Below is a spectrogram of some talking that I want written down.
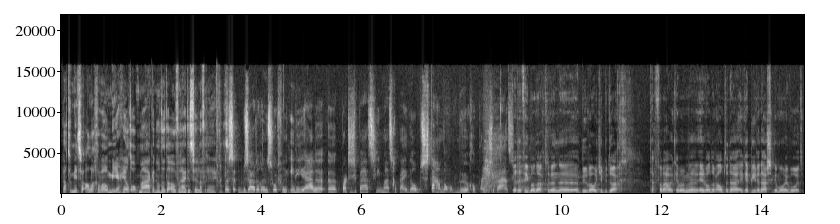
dat we met z'n allen gewoon meer geld opmaken dan dat de overheid het zelf regelt. Maar zou er een soort van ideale eh, participatiemaatschappij wel bestaan dan, of burgerparticipatie? Dat heeft iemand achter een, eh, een bureautje bedacht. Ik dacht van nou, ik heb een, eh, een of andere ambtenaar, ik heb hier een hartstikke mooi woord. Die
